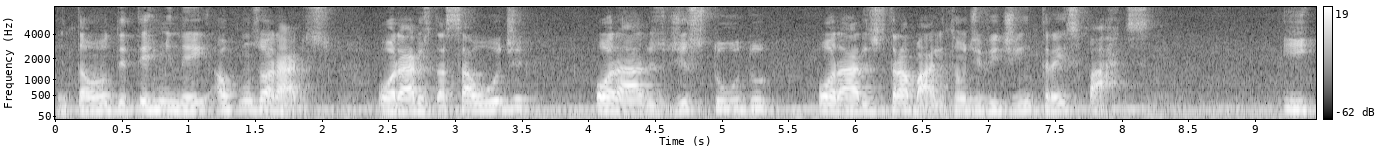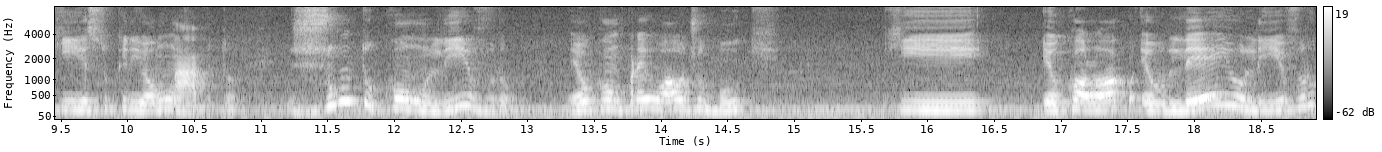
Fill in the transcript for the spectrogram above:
Então eu determinei alguns horários: horários da saúde, horários de estudo, horários de trabalho. Então eu dividi em três partes. E que isso criou um hábito. Junto com o livro, eu comprei o audiobook que eu coloco, eu leio o livro,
